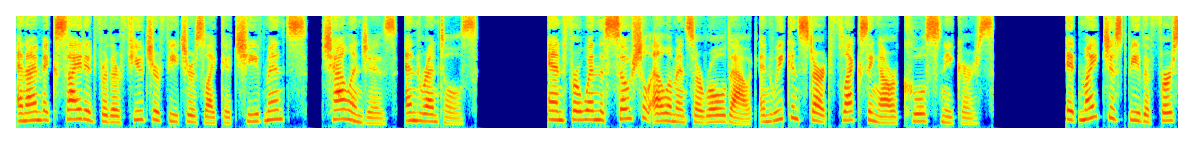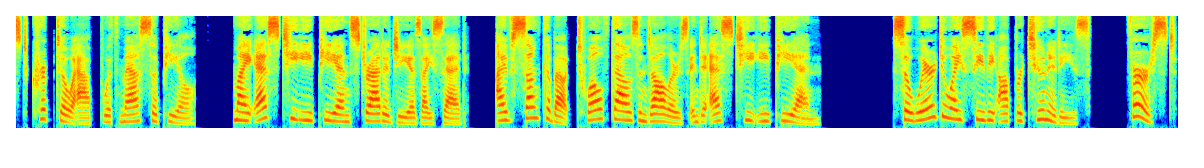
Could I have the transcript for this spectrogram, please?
and I'm excited for their future features like achievements, challenges, and rentals. And for when the social elements are rolled out and we can start flexing our cool sneakers. It might just be the first crypto app with mass appeal. My STEPN strategy as I said, I've sunk about $12,000 into STEPN. So where do I see the opportunities? First,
